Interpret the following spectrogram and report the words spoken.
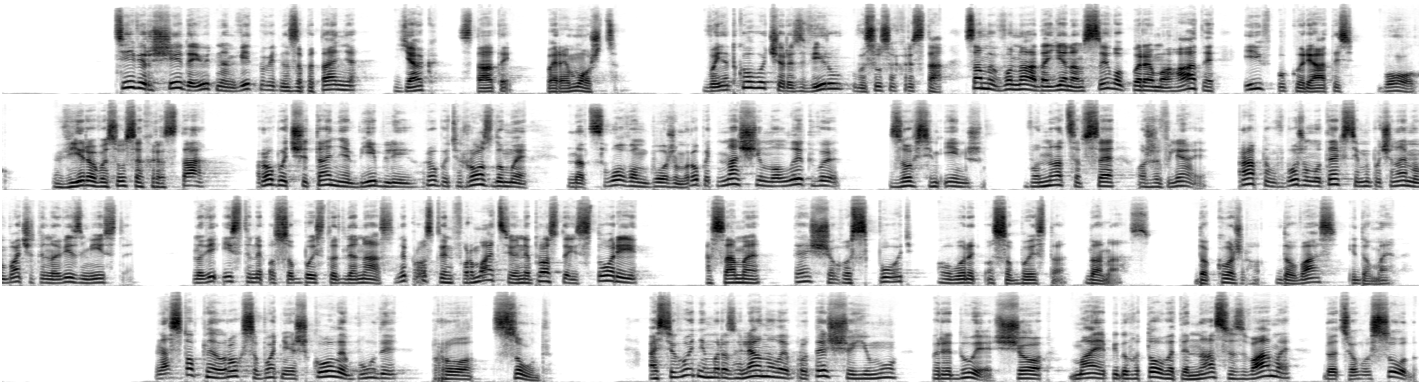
Ці вірші дають нам відповідь на запитання, як стати переможцем. Винятково через віру в Ісуса Христа. Саме вона дає нам силу перемагати і впокорятись Богу. Віра в Ісуса Христа робить читання Біблії, робить роздуми над Словом Божим, робить наші молитви зовсім іншим. Вона це все оживляє. Раптом в Божому тексті ми починаємо бачити нові змісти, нові істини особисто для нас, не просто інформацію, не просто історії, а саме те, що Господь говорить особисто до нас, до кожного, до вас і до мене. Наступний урок суботньої школи буде про суд. А сьогодні ми розглянули про те, що йому передує, що має підготовити нас з вами до цього суду.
